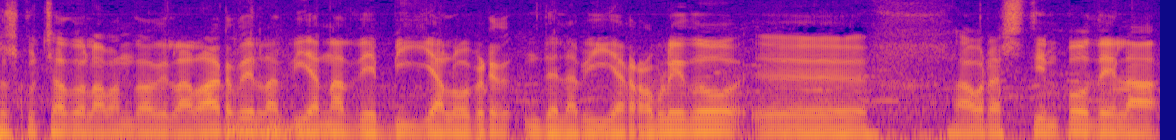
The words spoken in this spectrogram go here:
Escuchado la banda del alarde, la Diana de, de la Villarrobledo. Eh, ahora es tiempo de la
